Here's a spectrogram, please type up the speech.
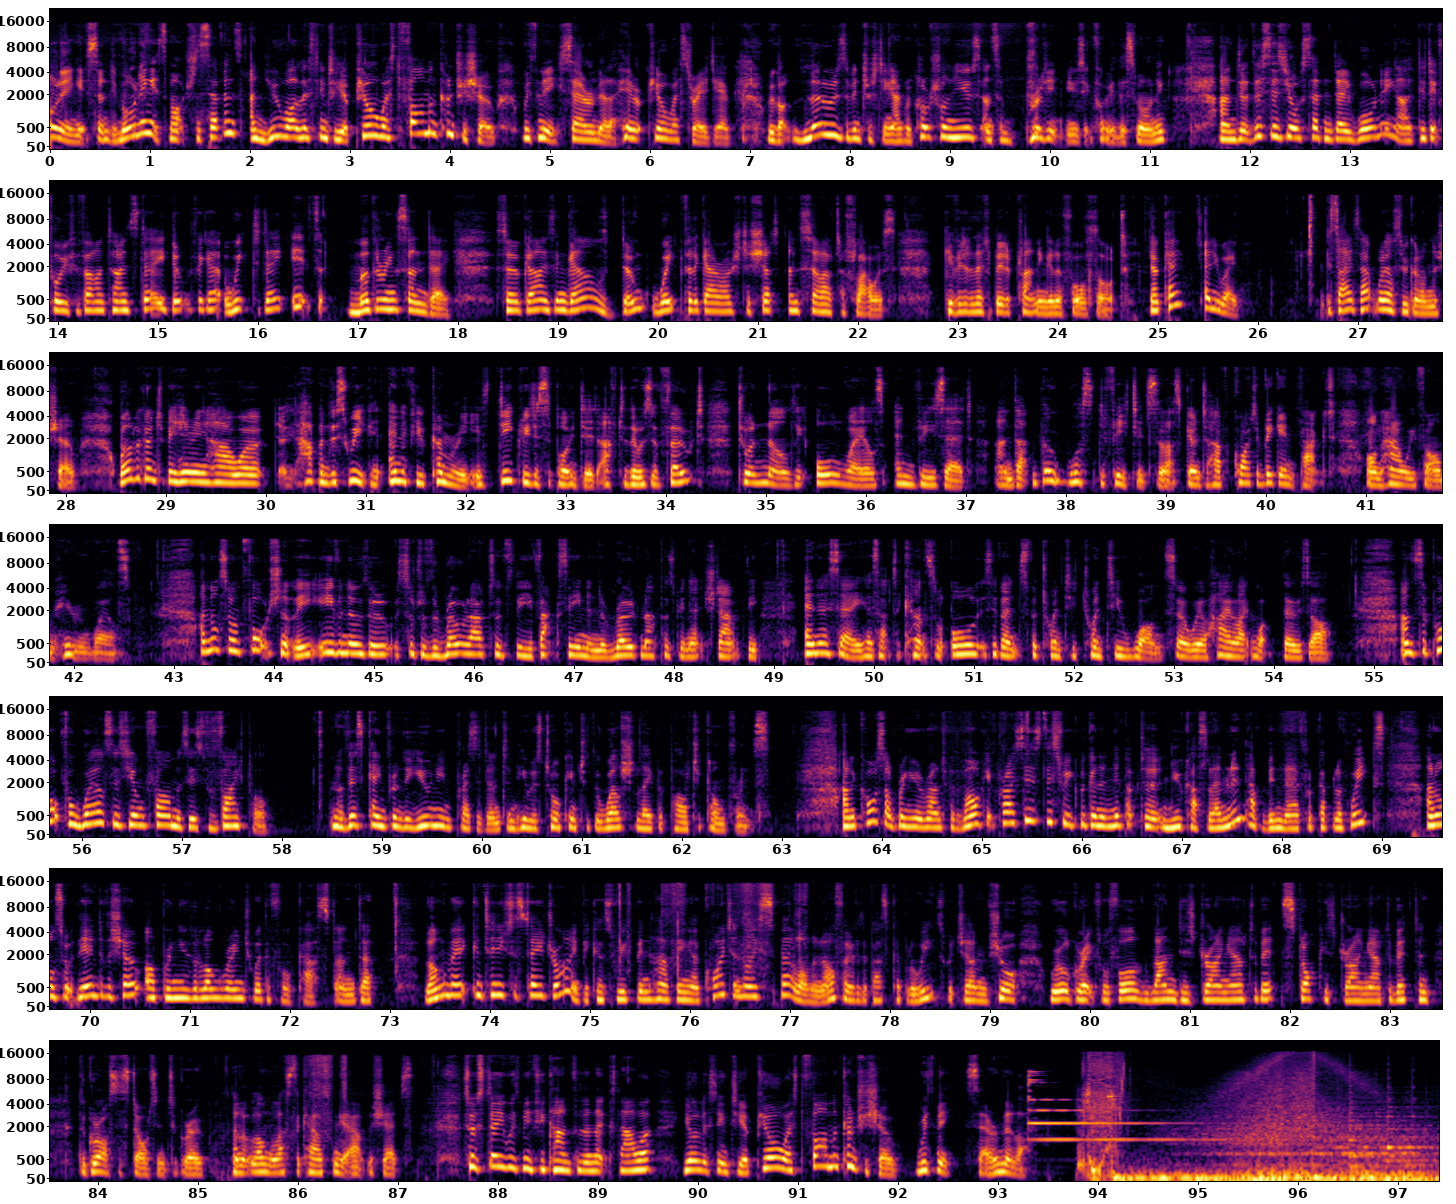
Morning. It's Sunday morning, it's March the 7th, and you are listening to your Pure West Farm and Country Show with me, Sarah Miller, here at Pure West Radio. We've got loads of interesting agricultural news and some brilliant music for you this morning. And uh, this is your seven day warning. I did it for you for Valentine's Day. Don't forget, a week today, it's Mothering Sunday. So, guys and gals, don't wait for the garage to shut and sell out of flowers. Give it a little bit of planning and a forethought. Okay? Anyway, Besides that, what else have we got on the show? Well, we're going to be hearing how uh, happened this week. NFU Cymru is deeply disappointed after there was a vote to annul the All Wales NVZ, and that vote was defeated. So that's going to have quite a big impact on how we farm here in Wales. And also, unfortunately, even though the sort of the rollout of the vaccine and the roadmap has been etched out, the NSA has had to cancel all its events for 2021. So we'll highlight what those are. And support for Wales's young farmers is vital. Now, this came from the union president, and he was talking to the Welsh Labour Party conference. And of course, I'll bring you around for the market prices. This week, we're going to nip up to Newcastle Emlyn, haven't been there for a couple of weeks. And also at the end of the show, I'll bring you the long range weather forecast. And uh, long may it continue to stay dry because we've been having a, quite a nice spell on and off over the past couple of weeks, which I'm sure we're all grateful for. Land is drying out a bit, stock is drying out a bit, and the grass is starting to grow. And at long last, the cows can get out the sheds. So stay with me if you can for the next hour. You're listening to your Pure West Farm and Country Show with me, Sarah Miller.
